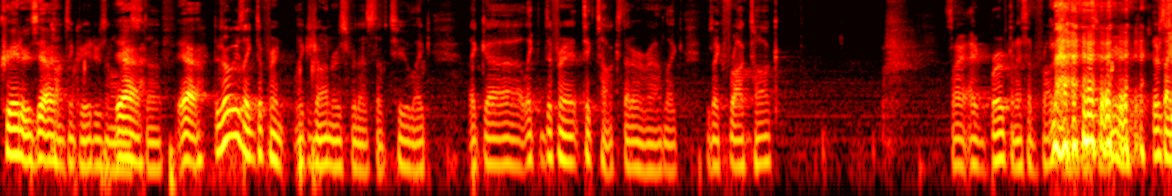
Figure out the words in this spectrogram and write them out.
creators. Yeah, content creators, and all yeah, that stuff. yeah. There's always like different like genres for that stuff too. Like like uh like the different TikToks that are around. Like there's like Frog Talk. Sorry, I burped and I said frog. Talk. Weird. There's like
